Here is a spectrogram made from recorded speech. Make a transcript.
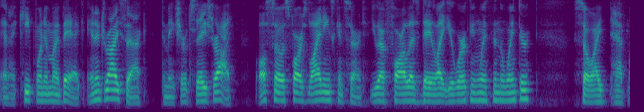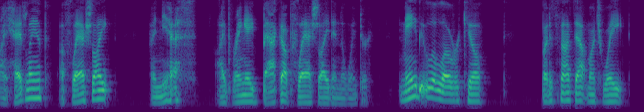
and I keep one in my bag in a dry sack to make sure it stays dry. Also, as far as lighting is concerned, you have far less daylight you're working with in the winter. So I have my headlamp, a flashlight, and yes, I bring a backup flashlight in the winter. Maybe a little overkill, but it's not that much weight.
